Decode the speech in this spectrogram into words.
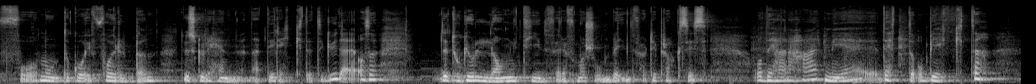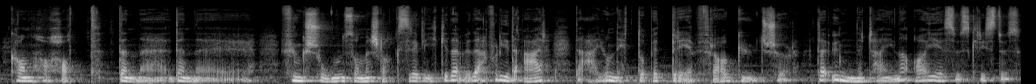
få noen til å gå i forbønn. Du skulle henvende deg direkte til Gud. Altså, det tok jo lang tid før reformasjonen ble innført i praksis. Og det her med dette objektet kan ha hatt denne, denne funksjonen som en slags relike. Det, er fordi det er, det er jo nettopp et brev fra Gud sjøl. Det er undertegna av Jesus Kristus.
